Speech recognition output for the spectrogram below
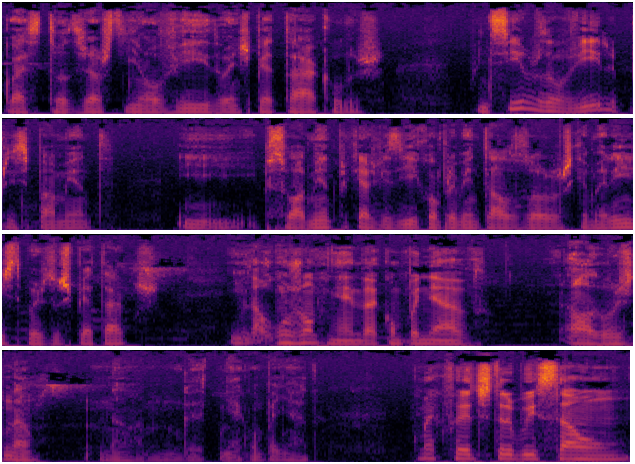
quase todos já os tinham ouvido em espetáculos. Conhecia-os de ouvir, principalmente. E pessoalmente, porque às vezes ia cumprimentá-los aos camarins depois dos espetáculos. E Mas alguns não tinha ainda acompanhado. alguns não. Não, nunca tinha acompanhado. Como é que foi a distribuição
